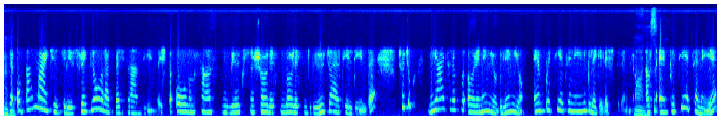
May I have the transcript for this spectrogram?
Ve o ben merkezciliği sürekli olarak beslendiğinde işte oğlum sensin, büyüksün, şöylesin, böylesin gibi yüceltildiğinde çocuk diğer tarafı öğrenemiyor, bilemiyor. Empati yeteneğini bile geliştiremiyor. Maalesef. Aslında empati yeteneği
